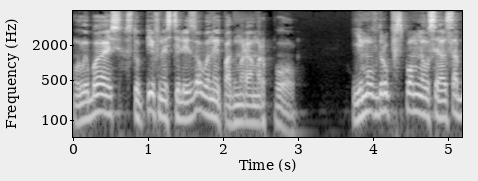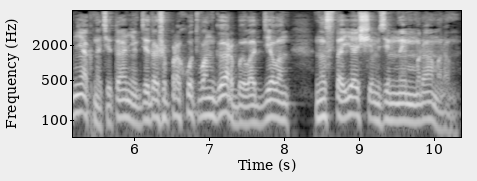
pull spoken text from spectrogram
улыбаясь, ступив на стилизованный под мрамор пол. Ему вдруг вспомнился особняк на «Титане», где даже проход в ангар был отделан настоящим земным мрамором.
